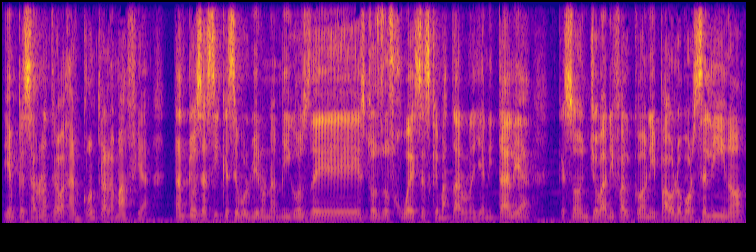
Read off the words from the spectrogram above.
y empezaron a trabajar contra la mafia. Tanto es así que se volvieron amigos de estos dos jueces que mataron allá en Italia, que son Giovanni Falconi y Paolo Borsellino.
